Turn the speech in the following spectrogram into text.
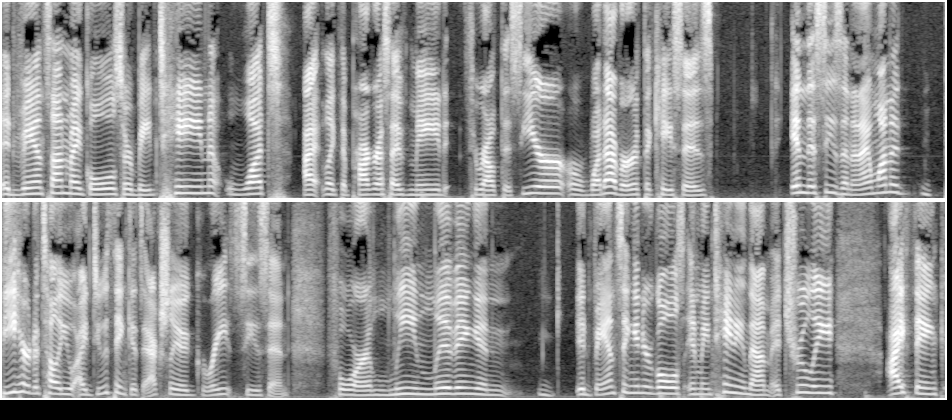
advance on my goals or maintain what I like the progress I've made throughout this year or whatever the case is in this season. And I want to be here to tell you I do think it's actually a great season for lean living and advancing in your goals and maintaining them. It truly I think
